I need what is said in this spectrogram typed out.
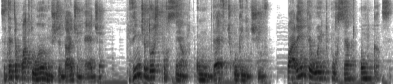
74 anos de idade média, 22% com déficit cognitivo, 48% com câncer.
